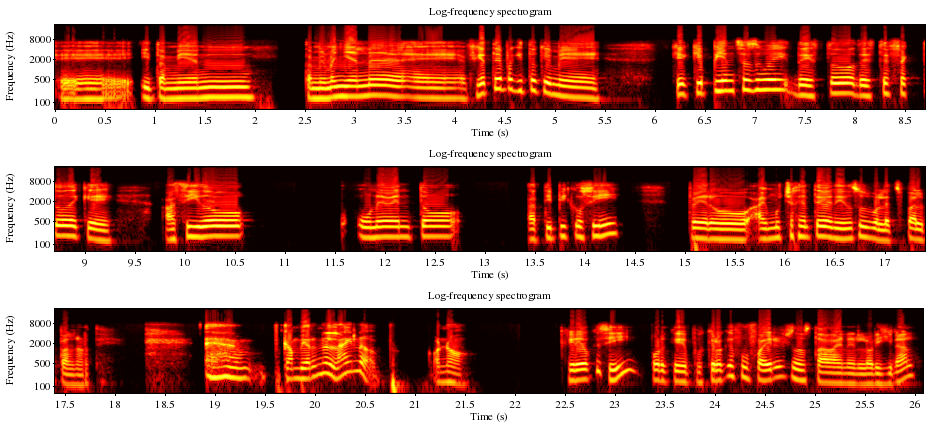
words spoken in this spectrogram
Eh, y también, también mañana, eh, fíjate, Paquito, que me, ¿qué, qué piensas, güey, de esto, de este efecto de que ha sido un evento atípico, sí, pero hay mucha gente vendiendo sus boletos para el Pal Norte. Em, ¿Cambiaron el lineup o no? Creo que sí, porque pues creo que Foo Fighters no estaba en el original.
